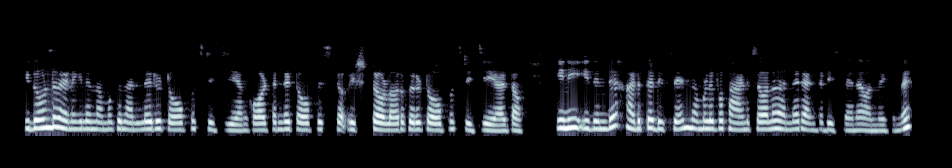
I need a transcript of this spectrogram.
ഇതുകൊണ്ട് വേണമെങ്കിൽ നമുക്ക് നല്ലൊരു ടോപ്പ് സ്റ്റിച്ച് ചെയ്യാം. കോട്ടന്റെ ടോപ്പ് ഇഷ്ടം ഇഷ്ടമുള്ളവർക്ക് ഒരു ടോപ്പ് സ്റ്റിച്ച് ചെയ്യാം കേട്ടോ ഇനി ഇതിന്റെ അടുത്ത ഡിസൈൻ നമ്മളിപ്പോൾ കാണിച്ച പോലെ തന്നെ രണ്ട് ഡിസൈനാണ് വന്നിരിക്കുന്നത്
